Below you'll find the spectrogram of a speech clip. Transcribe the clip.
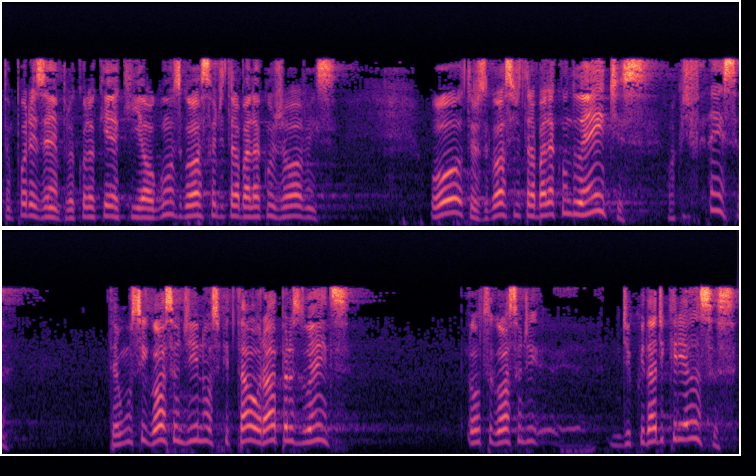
Então, por exemplo, eu coloquei aqui: alguns gostam de trabalhar com jovens, outros gostam de trabalhar com doentes. Olha que diferença. Tem alguns que gostam de ir no hospital orar pelos doentes, outros gostam de, de cuidar de crianças.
